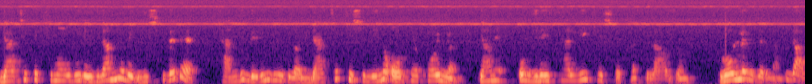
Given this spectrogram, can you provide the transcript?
Gerçekte kim olduğuyla ilgilenmiyor ve ilişkide de kendi derin duygularını, gerçek kişiliğini ortaya koymuyor. Yani o bireyselliği keşfetmesi lazım. Roller üzerinden ideal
